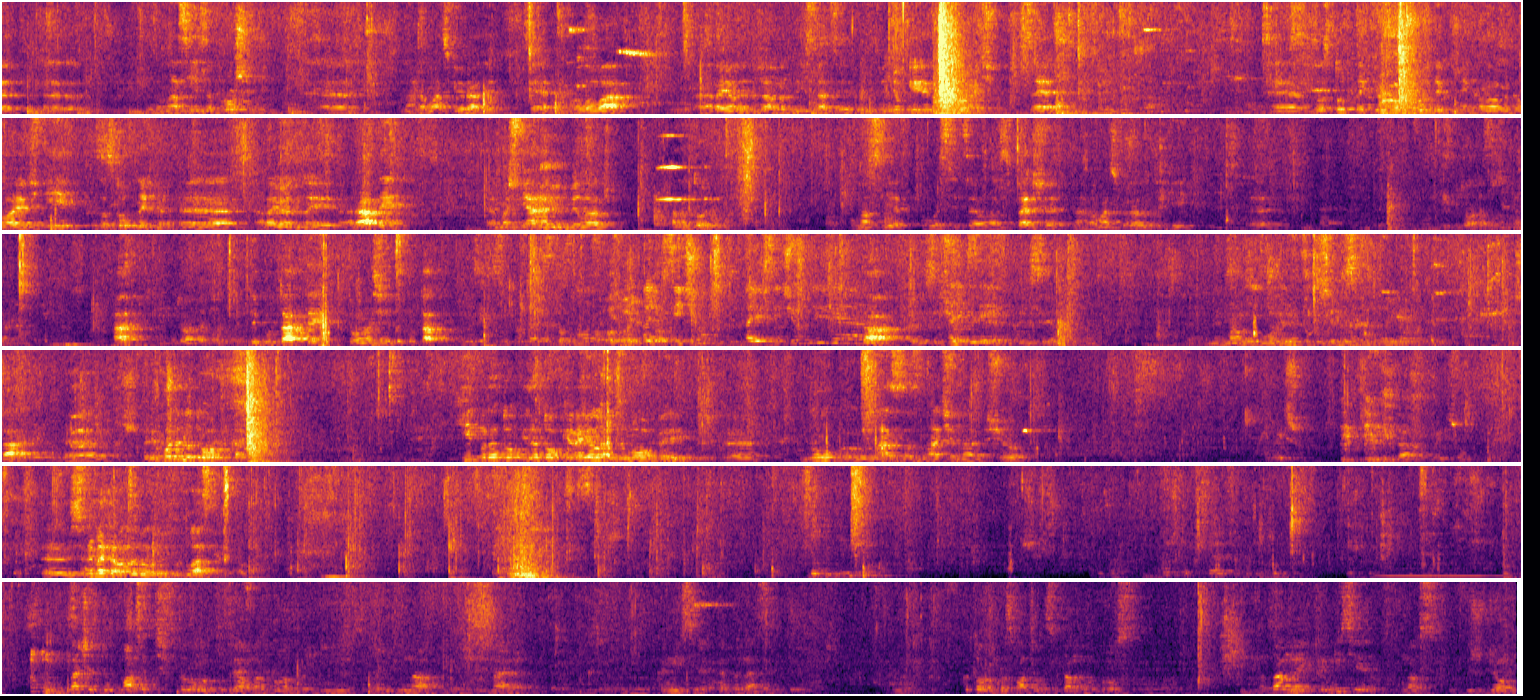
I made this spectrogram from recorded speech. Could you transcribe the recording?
Це, е, у нас є запрошені е, на громадської ради. Це голова е, районної державної адміністрації Звенюк Ігор Петрович, це заступник його Рудик Микола Миколаївич і заступник районної ради Машняга Людмила Анатолійовна. У нас є гості. Це у нас перше на громадську раду такий. е, А? Депутати, хто у нас є депутат? Алексейчук. Алексейчук Лилия. Так, Алісійчук і Єлисеєв. Нема змоги. Так, Значит, 22 октября у нас была проведена очередная комиссия КПНС, в котором рассматривался данный вопрос. На данной комиссии у нас утвержден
